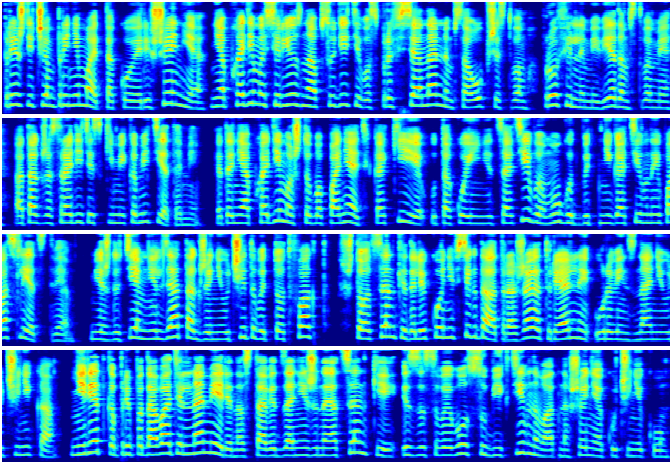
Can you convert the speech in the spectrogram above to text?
прежде чем принимать такое решение, необходимо серьезно обсудить его с профессиональным сообществом обществом, профильными ведомствами, а также с родительскими комитетами. Это необходимо, чтобы понять, какие у такой инициативы могут быть негативные последствия. Между тем, нельзя также не учитывать тот факт, что оценки далеко не всегда отражают реальный уровень знаний ученика. Нередко преподаватель намеренно ставит заниженные оценки из-за своего субъективного отношения к ученику.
